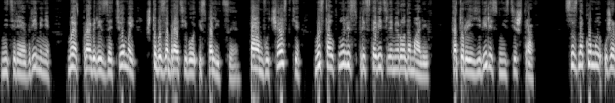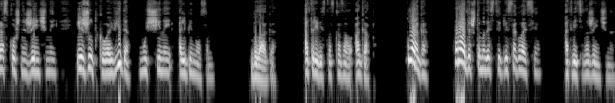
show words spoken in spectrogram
Не теряя времени, мы отправились за Темой, чтобы забрать его из полиции. Там, в участке, мы столкнулись с представителями рода Малиев, которые явились внести штраф. Со знакомой уже роскошной женщиной и жуткого вида мужчиной-альбиносом. «Благо», — отрывисто сказал Агап. «Благо. Рада, что мы достигли согласия», — ответила женщина.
